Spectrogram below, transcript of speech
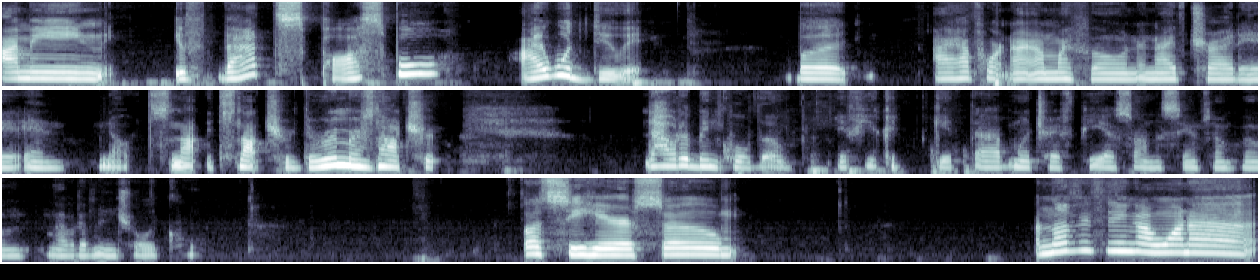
I mean, if that's possible, I would do it. But I have Fortnite on my phone and I've tried it and no, it's not it's not true. The rumor is not true. That would have been cool though. If you could get that much FPS on a Samsung phone, that would have been truly cool let's see here. So another thing I want to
